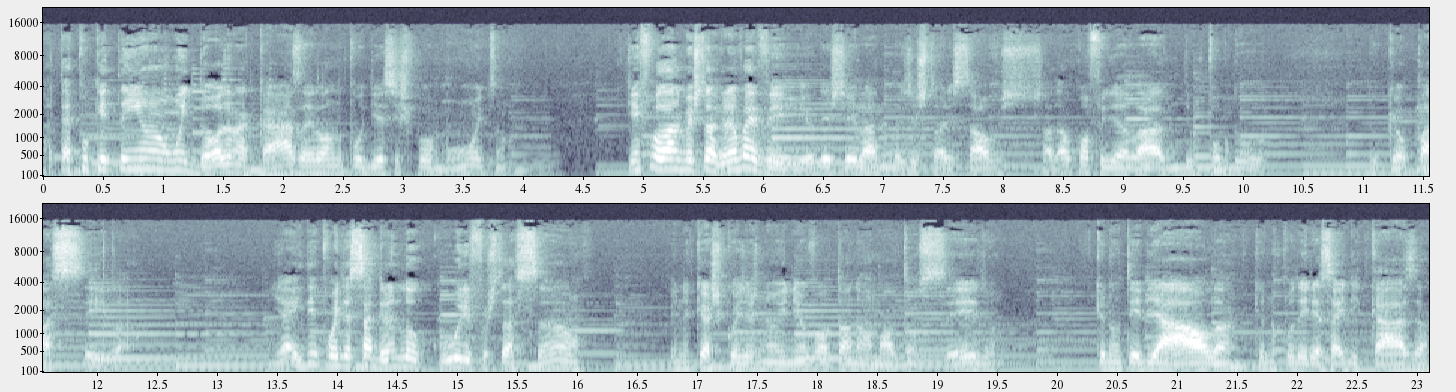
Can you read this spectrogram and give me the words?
Até porque tinha uma idosa na casa, ela não podia se expor muito. Quem for lá no meu Instagram vai ver. Eu deixei lá nos meus stories salvos. Só dá uma conferida lá de um pouco do, do que eu passei lá. E aí depois dessa grande loucura e frustração, vendo que as coisas não iriam voltar ao normal tão cedo, que eu não teria aula, que eu não poderia sair de casa,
